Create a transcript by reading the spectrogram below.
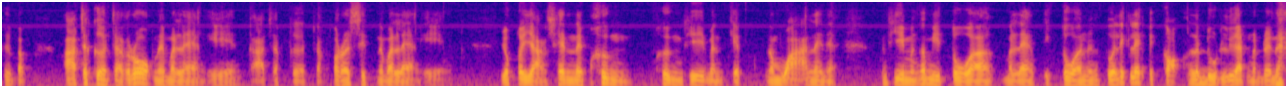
คือแบบอาจจะเกิดจากโรคในแมลงเอง อาจจะเกิดจากปรสิตในแมลงเอง ยกตัวอย่างเช่นในผึ้งผึ้งที่มันเก็บน้ำหวานอะไรเนี่ยบางทีมันก็มีตัวแมลงอีกตัวหนึ่งตัวเล็ก ๆ ไปเกาะแล้วดูดเลือดมันด้วยนะ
